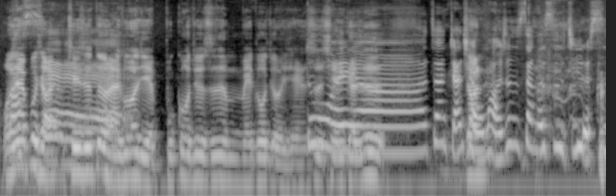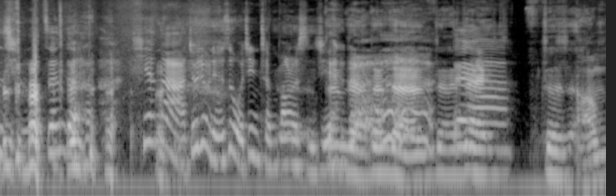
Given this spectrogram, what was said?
我现在不晓得，哇塞其实对我来说也不过就是没多久以前的事情，对可是。啊，这样讲起来，我们好像是上个世纪的事情了，真的。天哪，九九年是我进城邦的时间。真的真的，对对啊，就是好像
